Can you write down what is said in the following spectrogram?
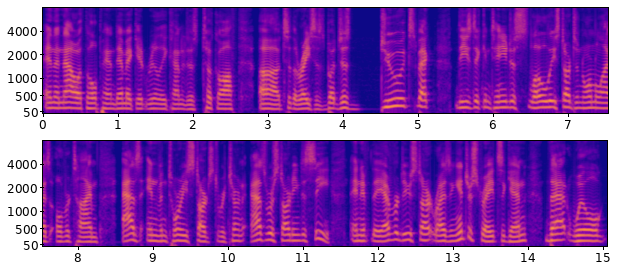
And then now with the whole pandemic it really kind of just took off uh, to the races. But just do expect these to continue to slowly start to normalize over time as inventory starts to return, as we're starting to see. And if they ever do start rising interest rates again, that will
